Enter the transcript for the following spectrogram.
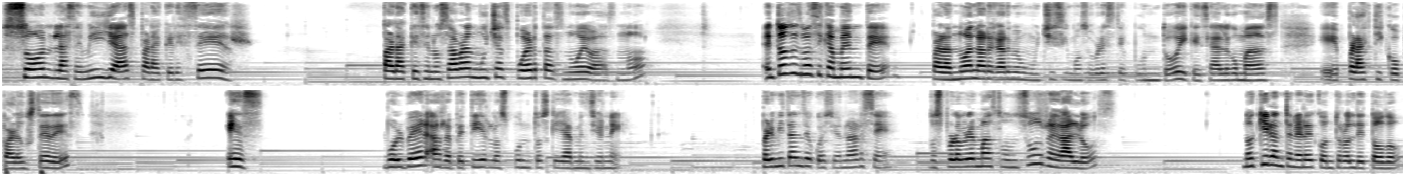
son las semillas para crecer, para que se nos abran muchas puertas nuevas, ¿no? Entonces, básicamente, para no alargarme muchísimo sobre este punto y que sea algo más eh, práctico para ustedes, es volver a repetir los puntos que ya mencioné. Permítanse cuestionarse, los problemas son sus regalos, no quieran tener el control de todo,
